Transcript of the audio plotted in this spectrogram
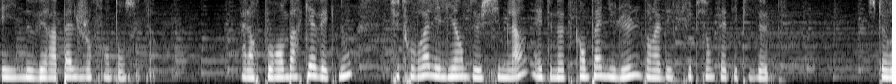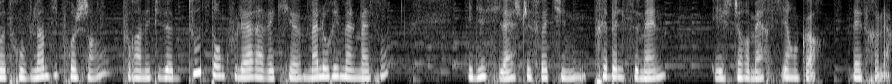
et il ne verra pas le jour sans ton soutien. Alors pour embarquer avec nous, tu trouveras les liens de Shimla et de notre campagne Ulule dans la description de cet épisode. Je te retrouve lundi prochain pour un épisode tout en couleur avec euh, Mallory Malmasson et d'ici là, je te souhaite une très belle semaine et je te remercie encore d'être là.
